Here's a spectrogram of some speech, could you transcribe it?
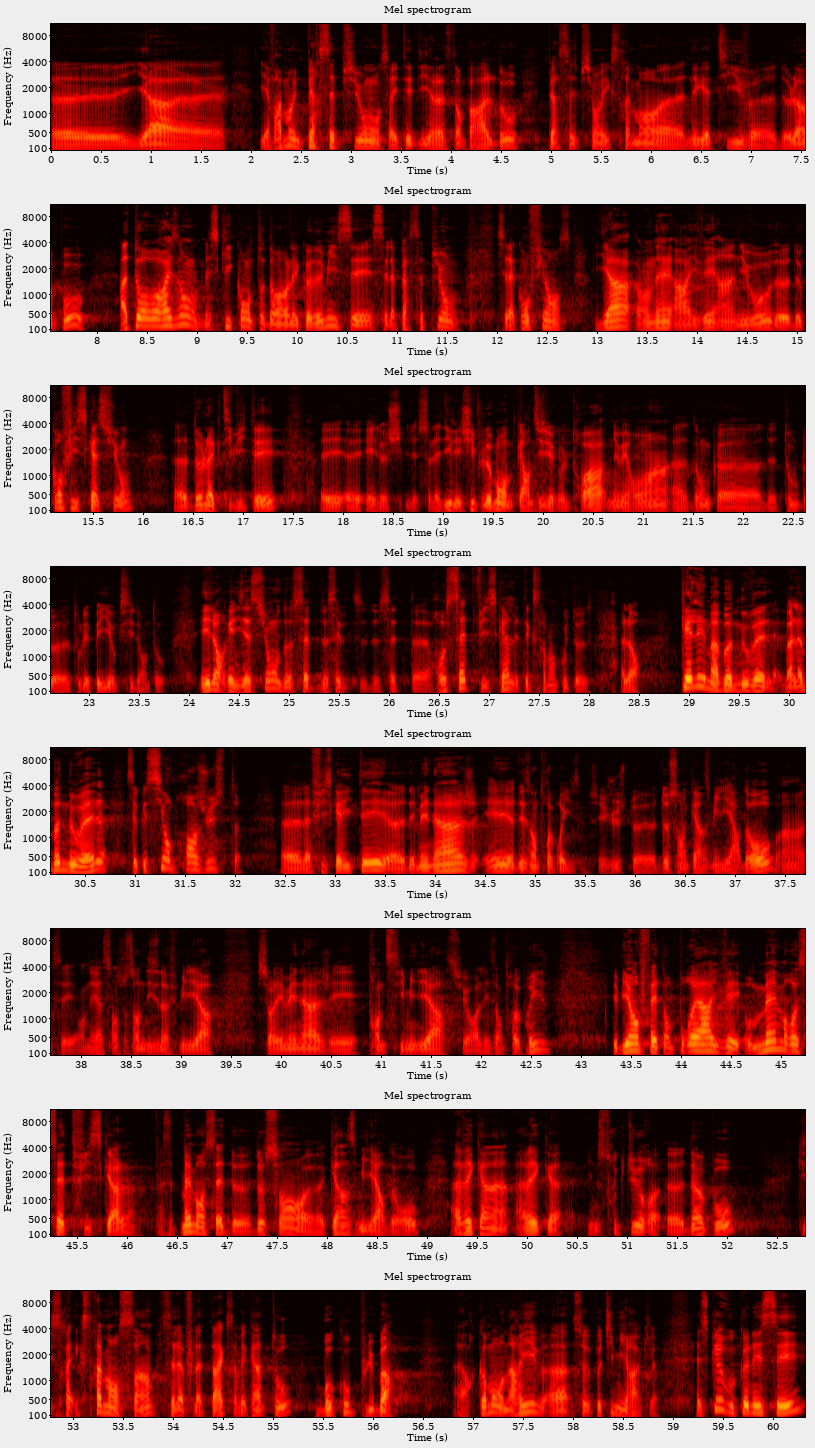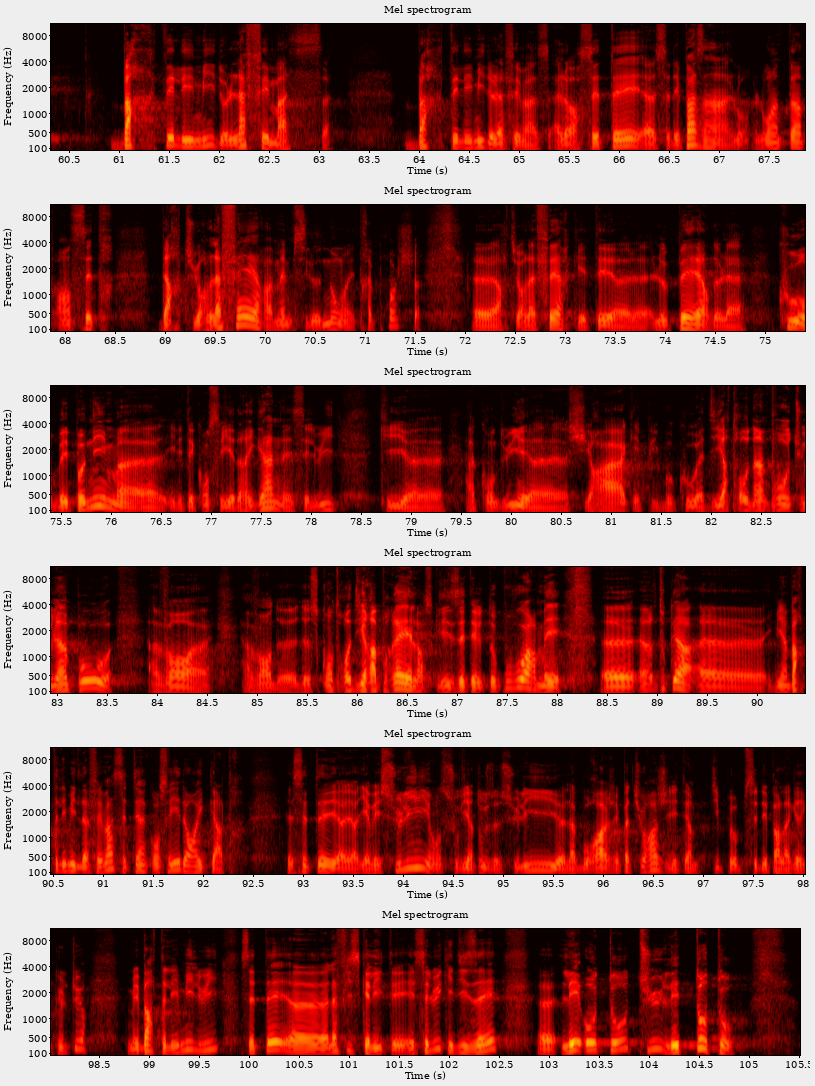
Il y a il y a vraiment une perception, ça a été dit à l'instant par Aldo, une perception extrêmement négative de l'impôt. À tort ou raison, mais ce qui compte dans l'économie, c'est la perception, c'est la confiance. Il y a, on est arrivé à un niveau de, confiscation euh, de l'activité. Et, cela dit, les chiffres le montrent, 46,3, numéro 1 donc, de tous les pays occidentaux. Et l'organisation de cette, recette fiscale est extrêmement coûteuse. Alors, quelle est ma bonne nouvelle? Ben, La bonne nouvelle, c'est que si on prend juste euh, la fiscalité euh, des ménages et des entreprises, c'est juste 215 euh, milliards d'euros, hein, on est à 179 milliards sur les ménages et 36 milliards sur les entreprises, eh bien en fait, on pourrait arriver aux mêmes recettes fiscales, à cette même recette de 215 milliards d'euros, avec, avec une structure d'impôt qui serait extrêmement simple, c'est la flat tax, avec un taux beaucoup plus bas. Alors comment on arrive à ce petit miracle? Est-ce que vous connaissez Barthélemy de Lafémas Barthélemy de Lafémas. Alors c'était, euh, ce n'est pas un lointain ancêtre d'Arthur Laffaire, même si le nom est très proche. Euh, Arthur Laffaire, qui était euh, le père de la courbe éponyme, il était conseiller de Reagan et c'est lui qui euh, a conduit euh, Chirac et puis beaucoup à dire trop d'impôts tue l'impôt, avant, euh, avant de, se contredire après lorsqu'ils étaient au pouvoir. Mais en tout cas, eh bien Barthélemy de la FEMA, c'était un conseiller d'Henri IV. C'était, il y avait Sully, on se souvient tous de Sully, labourage et pâturage, il était un petit peu obsédé par l'agriculture, mais Barthélemy, lui, c'était la fiscalité. Et c'est lui qui disait les autos tuent les totaux.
